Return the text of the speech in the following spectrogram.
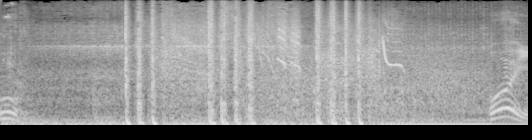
Uh. Oi.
